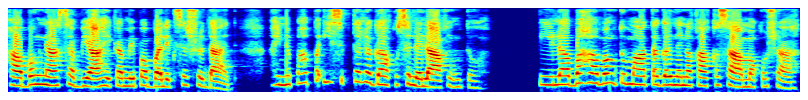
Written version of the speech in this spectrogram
Habang nasa biyahe kami pabalik sa syudad, ay napapaisip talaga ako sa lalaking to. Tila ba habang tumatagal na nakakasama ko siya,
